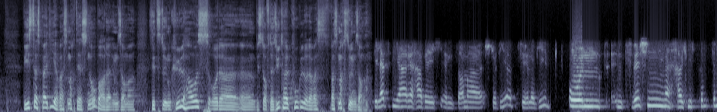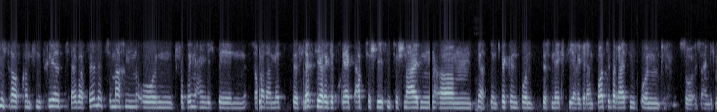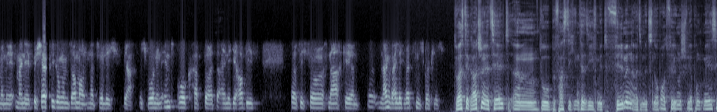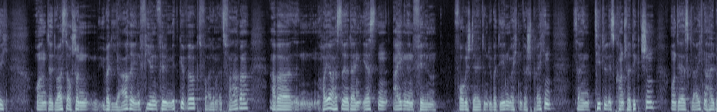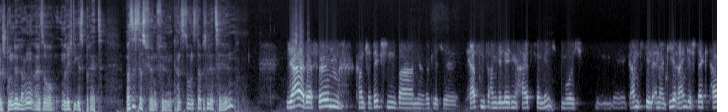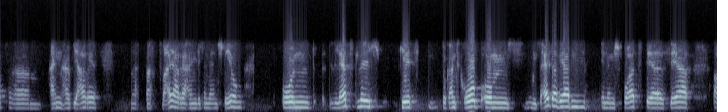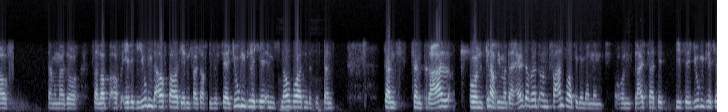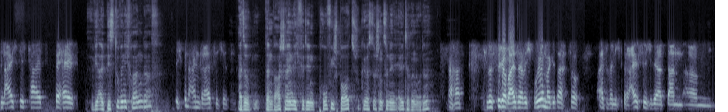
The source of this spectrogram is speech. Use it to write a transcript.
Wie ist das bei dir? Was macht der Snowboarder im Sommer? Sitzt du im Kühlhaus oder äh, bist du auf der Südhalbkugel oder was, was machst du im Sommer? Die letzten Jahre habe ich im Sommer studiert, Psychologie. Und inzwischen habe ich mich ziemlich darauf konzentriert, selber Filme zu machen und verbringe eigentlich den Sommer damit, das letztjährige Projekt abzuschließen, zu schneiden, ähm, ja, zu entwickeln und das nächstjährige dann vorzubereiten. Und so ist eigentlich meine, meine Beschäftigung im Sommer. Und natürlich, ja, ich wohne in Innsbruck, habe dort einige Hobbys, was ich so nachgehe. Langweilig wird es nicht wirklich. Du hast ja gerade schon erzählt, ähm, du befasst dich intensiv mit Filmen, also mit Snowboard-Filmen schwerpunktmäßig. Und äh, du hast auch schon über die Jahre in vielen Filmen mitgewirkt, vor allem als Fahrer. Aber äh, heuer hast du ja deinen ersten eigenen Film vorgestellt und über den möchten wir sprechen. Sein Titel ist Contradiction und er ist gleich eine halbe Stunde lang, also ein richtiges Brett. Was ist das für ein Film? Kannst du uns da ein bisschen erzählen? Ja, der Film Contradiction war eine wirkliche Herzensangelegenheit für mich, wo ich ganz viel Energie reingesteckt habe. Ähm, eineinhalb Jahre, fast zwei Jahre eigentlich in der Entstehung. Und letztlich geht es so ganz grob ums, ums Älterwerden in einem Sport, der sehr auf, sagen wir mal so, salopp auf ewige Jugend aufbaut, jedenfalls auf dieses sehr Jugendliche im Snowboarden. Das ist ganz ganz zentral und genau, wie man da älter wird und Verantwortung übernimmt und gleichzeitig diese jugendliche Leichtigkeit behält. Wie alt bist du, wenn ich fragen darf? Ich bin 31 jetzt. Also dann wahrscheinlich für den Profisport gehörst du schon zu den Älteren, oder? Aha. Lustigerweise habe ich früher mal gedacht, so, also wenn ich 30 werde, dann, ähm,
